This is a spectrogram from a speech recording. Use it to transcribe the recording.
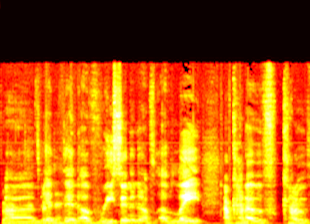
For Um, and then of recent and of, of late, I've kind of kind of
